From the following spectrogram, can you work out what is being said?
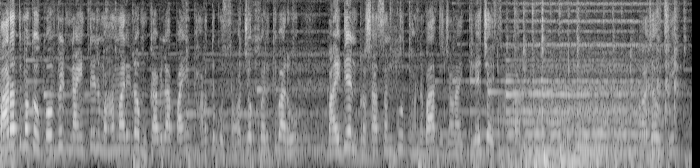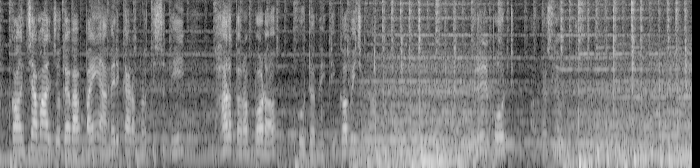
ମାରାତ୍ମକ କୋଭିଡ୍ ନାଇଣ୍ଟିନ୍ ମହାମାରୀର ମୁକାବିଲା ପାଇଁ ଭାରତକୁ ସହଯୋଗ କରିଥିବାରୁ ବାଇଡେନ୍ ପ୍ରଶାସନକୁ ଧନ୍ୟବାଦ ଜଣାଇଥିଲେ ଜୟଶଙ୍କର। କୁହାଯାଉଛି କଞ୍ଚାମାଲ ଯୋଗାଇବା ପାଇଁ ଆମେରିକାର ପ୍ରତିଶ୍ରୁତି ଭାରତର ବଡ଼ କୂଟନୈତିକ ବିଜୟ। ରିପୋର୍ଟ Nos vemos.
